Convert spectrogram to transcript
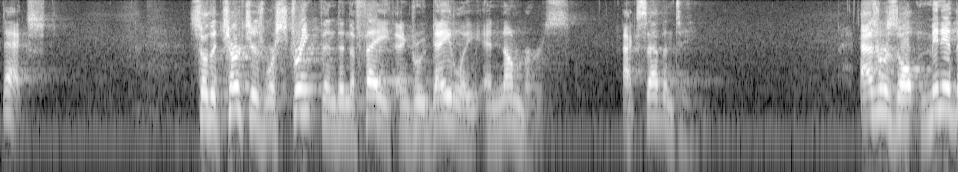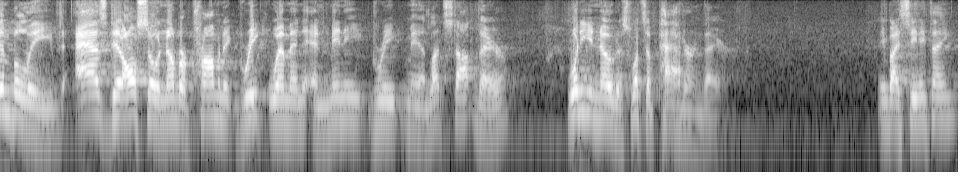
Next. So the churches were strengthened in the faith and grew daily in numbers. Acts 17. As a result, many of them believed, as did also a number of prominent Greek women and many Greek men. Let's stop there. What do you notice? What's a pattern there? Anybody see anything?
